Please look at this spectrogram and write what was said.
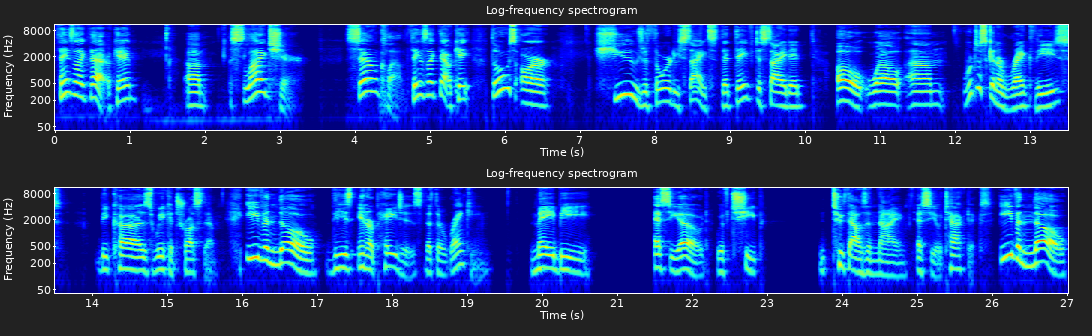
things like that, okay? Um, SlideShare, SoundCloud, things like that, okay? Those are huge authority sites that they've decided, oh, well, um, we're just going to rank these because we could trust them. Even though these inner pages that they're ranking may be SEO'd with cheap 2009 SEO tactics. Even though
